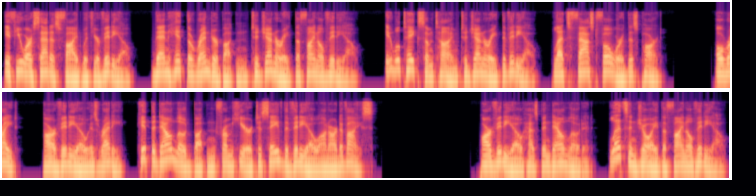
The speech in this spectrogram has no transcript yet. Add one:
If you are satisfied with your video, then hit the render button to generate the final video. It will take some time to generate the video. Let's fast forward this part. Alright, our video is ready. Hit the download button from here to save the video on our device. Our video has been downloaded. Let's enjoy the final video.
